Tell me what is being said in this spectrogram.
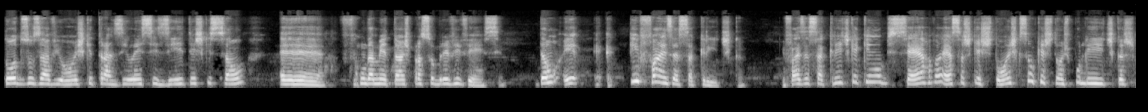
todos os aviões que traziam esses itens que são é, fundamentais para a sobrevivência. Então, quem faz essa crítica? Quem faz essa crítica é quem observa essas questões, que são questões políticas,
